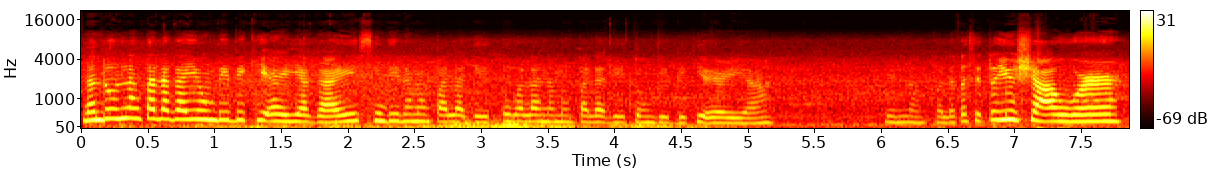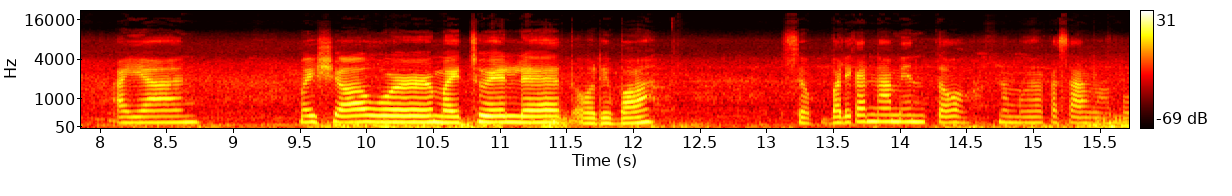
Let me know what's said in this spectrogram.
Nandoon lang talaga yung BBQ area guys. Hindi naman pala dito. Wala naman pala ditong BBQ area. Yun lang pala. Tapos ito yung shower. Ayan. May shower, may toilet, o ba? So, balikan namin to ng mga kasama ko.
